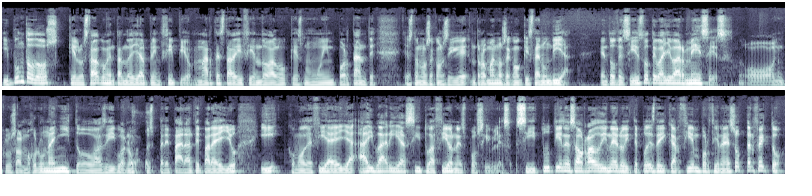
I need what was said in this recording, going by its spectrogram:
Y punto dos, que lo estaba comentando ella al principio. Marta estaba diciendo algo que es muy importante. Esto no se consigue, Roma no se conquista en un día. Entonces, si esto te va a llevar meses o incluso a lo mejor un añito o así, bueno, pues prepárate para ello y, como decía ella, hay varias situaciones posibles. Si tú tienes ahorrado dinero y te puedes dedicar 100% a eso, perfecto.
